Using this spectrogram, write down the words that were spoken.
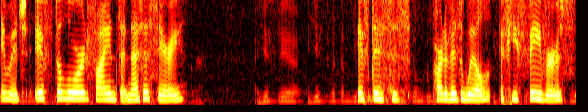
image if the Lord finds it necessary. If this is part of His will, if He favors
